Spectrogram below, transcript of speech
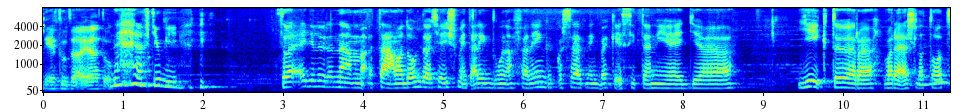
Miért utáljátok? nem, nyugi. Szóval egyelőre nem támadok, de ha ismét elindulna felénk, akkor szeretnék bekészíteni egy uh, jégtör varázslatot,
